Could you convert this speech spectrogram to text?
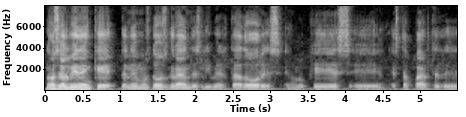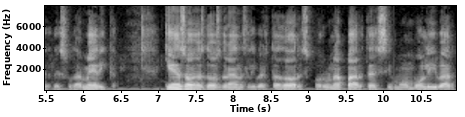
no se olviden que tenemos dos grandes libertadores en lo que es eh, esta parte de, de Sudamérica. ¿Quiénes son los dos grandes libertadores? Por una parte, Simón Bolívar,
